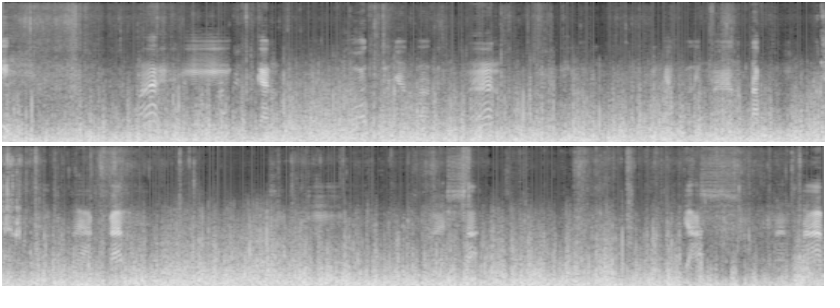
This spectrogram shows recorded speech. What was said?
putih. Wah, ikan pot ternyata teman. Ikan paling mantap. Bakar. Masak. Mantap.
